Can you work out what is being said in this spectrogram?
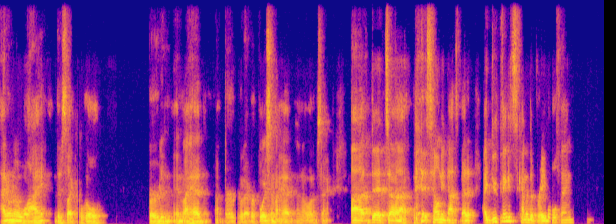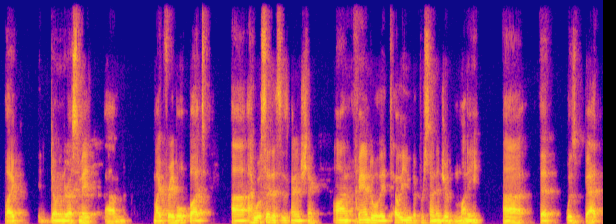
I don't know why. There's like a little bird in, in my head, not bird, whatever, voice in my head. I don't know what I'm saying. Uh, that uh, is telling me not to bet it. I do think it's kind of the Vrabel thing. Like, don't underestimate um, Mike Vrabel. But uh, I will say this, this is kind of interesting. On FanDuel, they tell you the percentage of money uh, that was bet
